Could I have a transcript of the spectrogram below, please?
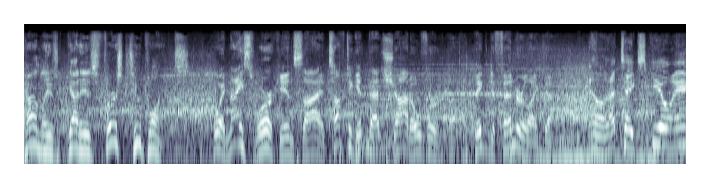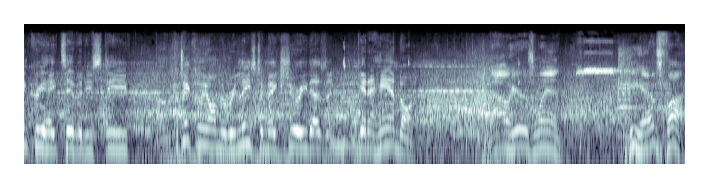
Conley's got his first two points. Boy, nice work inside. Tough to get that shot over a, a big defender like that. No, that takes skill and creativity, Steve, uh, particularly on the release to make sure he doesn't get a hand on it. Now here's Lin. He has five.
